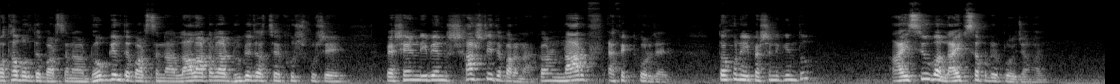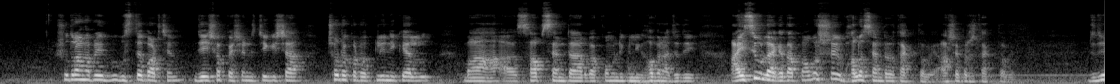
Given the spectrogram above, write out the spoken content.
কথা বলতে পারছে না, ঢোক গিলতে পারছে না, লালা টালা ঢুকে যাচ্ছে ফুসফুসে পেশেন্ট ইভেন শ্বাস নিতে পারে না, কারণ নার্ভ এফেক্ট করে যায়। তখন এই পেশেন্টে কিন্তু আইসিইউ বা লাইফ সাপোর্টের প্রয়োজন হয়। সুতরাং আপনি বুঝতে পারছেন যে এইসব পেশেন্টের চিকিৎসা ছোটোখাটো ক্লিনিক্যাল বা সাব সেন্টার বা কমিউনিটি ক্লিনিক হবে না। যদি আইসিইউ লাগে, তো আপনার অবশ্যই ভালো সেন্টারে থাকতে হবে, আশেপাশে থাকতে হবে। যদি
